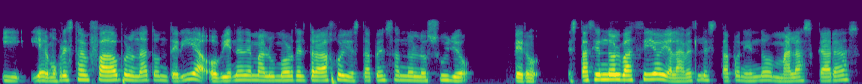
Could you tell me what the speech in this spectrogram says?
y, y, a lo mejor está enfadado por una tontería o viene de mal humor del trabajo y está pensando en lo suyo, pero está haciendo el vacío y a la vez le está poniendo malas caras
